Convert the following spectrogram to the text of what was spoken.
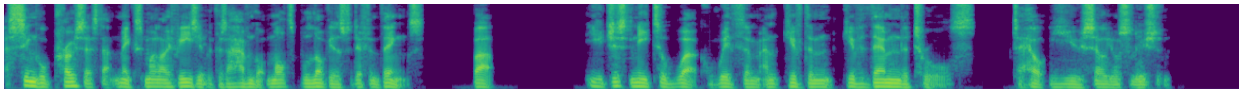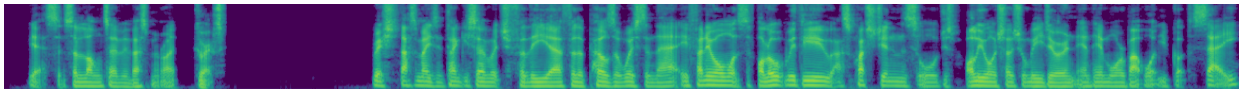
a single process that makes my life easier because I haven't got multiple logins for different things. But you just need to work with them and give them give them the tools to help you sell your solution. Yes, it's a long term investment, right? Correct. Rish, that's amazing. Thank you so much for the uh, for the pearls of wisdom there. If anyone wants to follow up with you, ask questions, or just follow you on social media and, and hear more about what you've got to say,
